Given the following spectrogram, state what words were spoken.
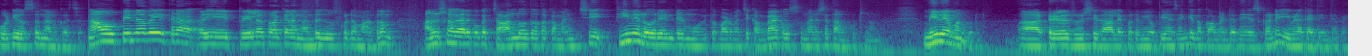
పోటీ వస్తుంది అనుకోవచ్చు. నా ఒపీనియన్ ఇక్కడ ఈ ట్రైలర్ ప్రకారం అంతా చూసుకుంటే మాత్రం అనుష్క గారికి ఒక చాలా తర్వాత ఒక మంచి ఫీమేల్ ఓరియంటెడ్ మూవీతో పాటు మంచి కంబ్యాక్ వస్తుంది అనేసి అయితే అనుకుంటున్నాను. మీరేమనుకుంటున్నారు? ట్రైలర్ చూసిరా? లేకపోతే మీ ఒపీనియన్స్ కింద కామెంట్ అయితే చేసుకోండి. ఈ వీడియోకి అయితే ఇంతపై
